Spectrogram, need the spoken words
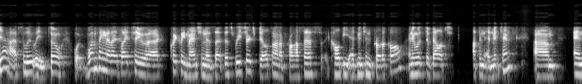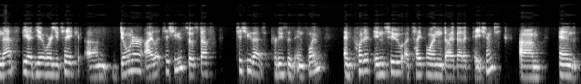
Yeah, absolutely. So w- one thing that I'd like to uh, quickly mention is that this research builds on a process called the Edmonton Protocol, and it was developed up in Edmonton. Um, and that's the idea where you take um, donor islet tissue, so stuff, tissue that produces insulin, and put it into a type 1 diabetic patient. Um, and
